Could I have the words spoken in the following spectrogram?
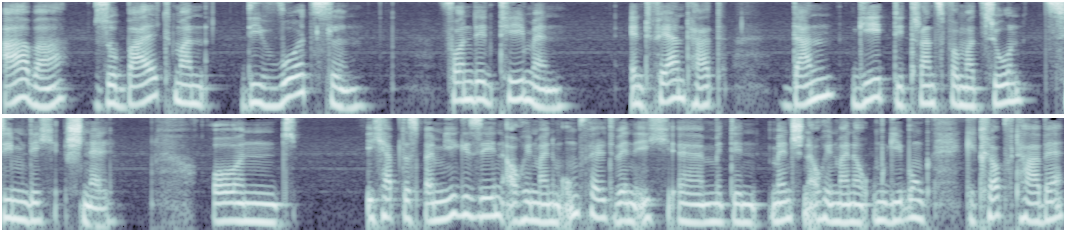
Aber sobald man die Wurzeln von den Themen entfernt hat, dann geht die Transformation ziemlich schnell. Und ich habe das bei mir gesehen, auch in meinem Umfeld, wenn ich äh, mit den Menschen auch in meiner Umgebung geklopft habe.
